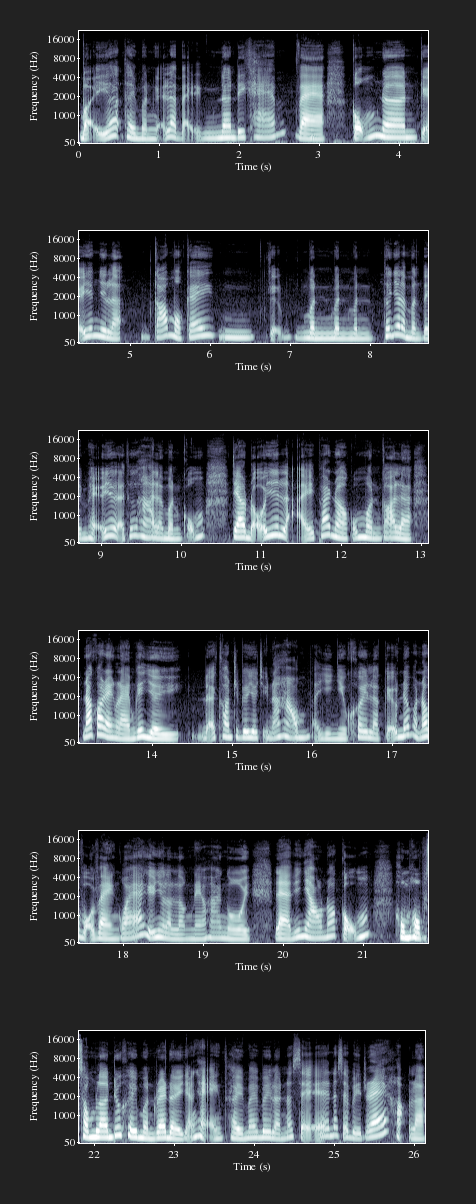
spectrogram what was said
bị á, thì mình nghĩ là bạn nên đi khám và cũng nên kiểu giống như là có một cái mình mình mình, thứ nhất là mình tìm hiểu với lại thứ hai là mình cũng trao đổi với lại partner của mình coi là nó có đang làm cái gì để contribute vô chuyện đó không? Tại vì nhiều khi là, kiểu, nếu mà nó vội vàng quá, kiểu như là lần nào hai người làm với nhau nó cũng hùng hục xông lên trước khi mình ready chẳng hạn, thì maybe là nó sẽ nó sẽ bị rác hoặc là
